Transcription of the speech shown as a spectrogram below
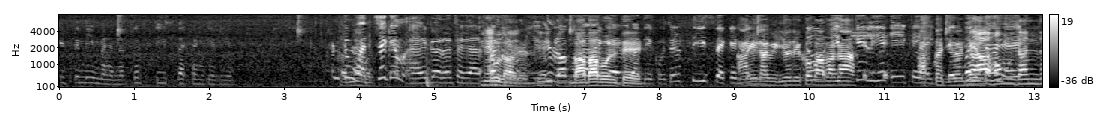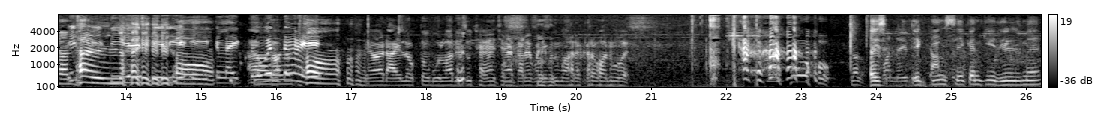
कितनी मेहनत सिर्फ़ तीस सेकंड के लिए। तो बच्चे के गरज है बाबा बोलते हैं। देखो सिर्फ़ तीस सेकंड आगे का वीडियो देखो तो बाबा का। इसके लिए एक लाइक आपका तो जीवन में हम जन जन एक लाइक तो बनता है। यार डायलॉग तो बोलवा दे सु छह छह करे पड़ी तुम्हारे करवानो है। गाइस, एक तीन सेकंड की रील में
